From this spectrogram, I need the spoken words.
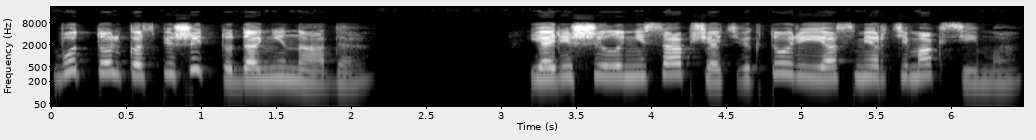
Вот только спешить туда не надо. Я решила не сообщать Виктории о смерти Максима.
